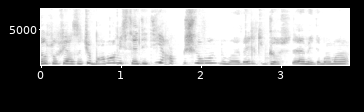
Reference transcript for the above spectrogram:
Yusuf Yazıcı babam istedi diye 60 on numara. Belki gösteremedim ama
